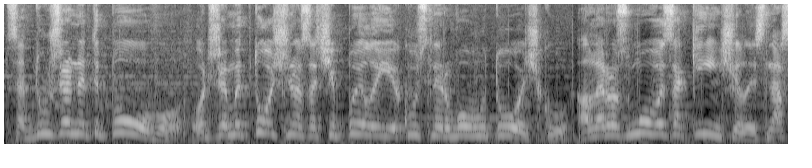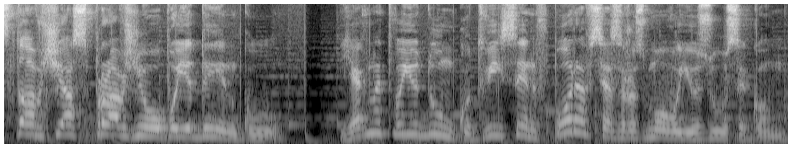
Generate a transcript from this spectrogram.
Це дуже нетипово. Отже, ми точно зачепили якусь нервову точку. Але розмови закінчились. Настав час справжнього поєдинку. Як на твою думку, твій син впорався з розмовою з Усиком?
